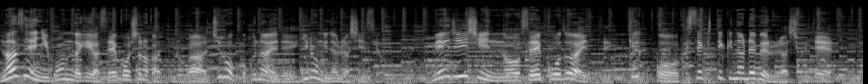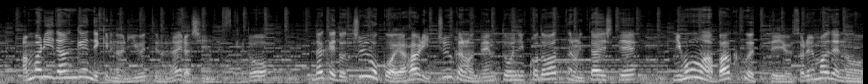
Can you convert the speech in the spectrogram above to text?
なぜ日本だけが成功したのかっていうのが中国国内で議論になるらしいんですよ。明治維新の成功度合いって結構奇跡的なレベルらしくてあんまり断言できるような理由っていうのはないらしいんですけどだけど中国はやはり中華の伝統にこだわったのに対して日本は幕府っていうそれまでの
